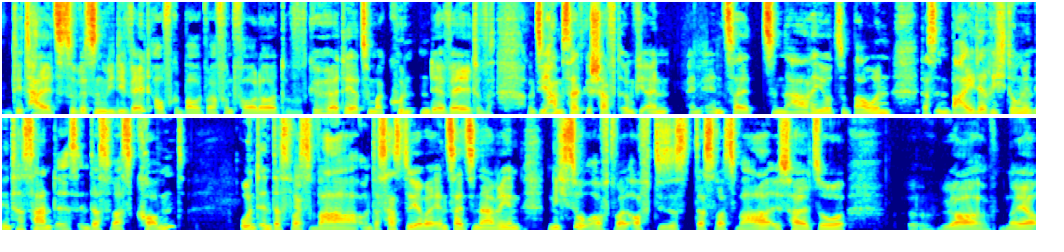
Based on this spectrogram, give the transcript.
Details zu wissen, wie die Welt aufgebaut war von Fallout, gehörte ja zum Erkunden der Welt. Und sie haben es halt geschafft, irgendwie ein, ein Endzeit-Szenario zu bauen, das in beide Richtungen interessant ist. In das, was kommt und in das, was ja. war. Und das hast du ja bei Endzeit-Szenarien nicht so oft, weil oft dieses, das, was war, ist halt so, äh, ja, naja,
